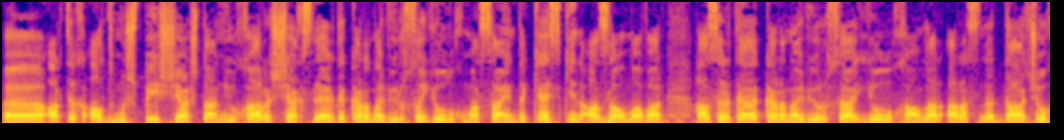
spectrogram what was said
artıq 65 yaşdan yuxarı şəxslərdə koronavirusa yoluxma sayında kəskin azalma var. Hazırda koronavirusa yoluxanlar arasında daha çox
